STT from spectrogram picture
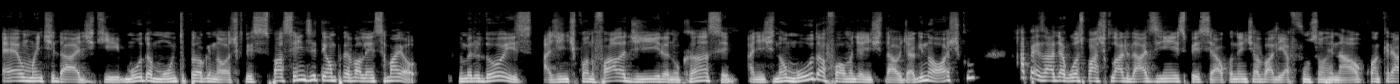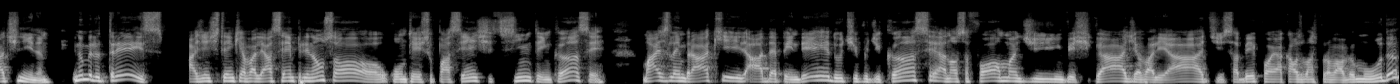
É uma entidade que muda muito o prognóstico desses pacientes e tem uma prevalência maior. Número dois, a gente, quando fala de ira no câncer, a gente não muda a forma de a gente dar o diagnóstico, apesar de algumas particularidades, em especial quando a gente avalia a função renal com a creatinina. E número três, a gente tem que avaliar sempre não só o contexto paciente, sim, tem câncer, mas lembrar que a depender do tipo de câncer, a nossa forma de investigar, de avaliar, de saber qual é a causa mais provável muda.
